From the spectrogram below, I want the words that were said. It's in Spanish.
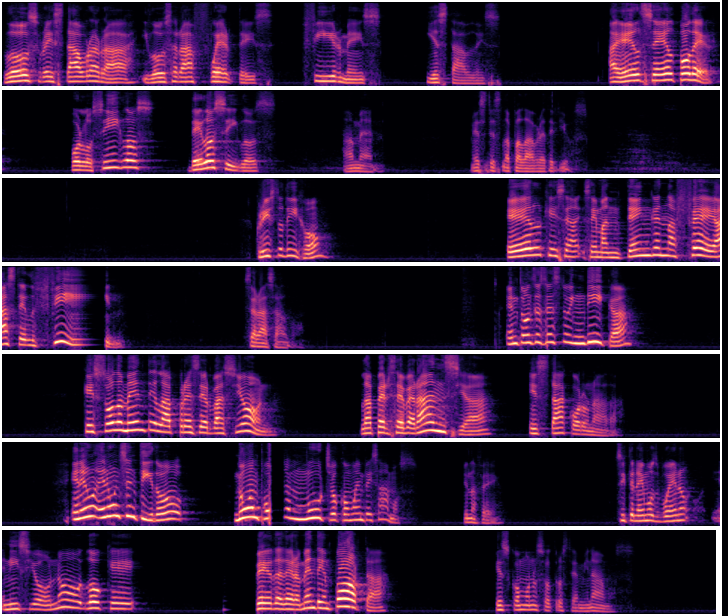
los restaurará y los hará fuertes, firmes y estables. A Él sea el poder por los siglos de los siglos. Amén. Esta es la palabra de Dios. Cristo dijo, el que se, mantenga en la fe hasta el fin será salvo. Entonces esto indica que solamente la preservación, la perseverancia está coronada. En un, sentido, no importa mucho cómo empezamos en la fe. Si tenemos buen inicio o no, lo que verdaderamente importa es cómo nosotros terminamos.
